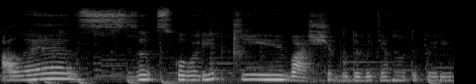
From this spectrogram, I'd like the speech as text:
але з сковорідки важче буде витягнути пиріг.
